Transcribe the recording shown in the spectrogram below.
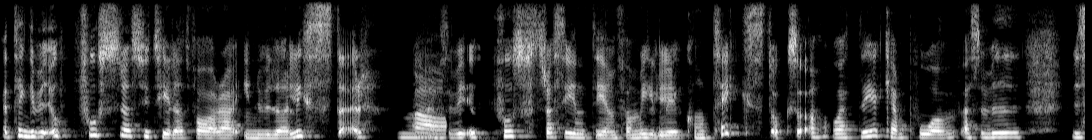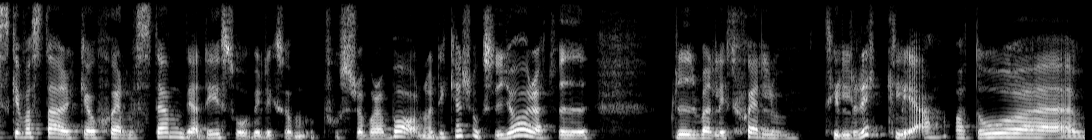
Jag tänker vi uppfostras ju till att vara individualister. Ja. Alltså, vi uppfostras inte i en familjekontext också. Och att det kan på, alltså vi, vi ska vara starka och självständiga. Det är så vi liksom uppfostrar våra barn. Och det kanske också gör att vi blir väldigt självtillräckliga. Och att då eh,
